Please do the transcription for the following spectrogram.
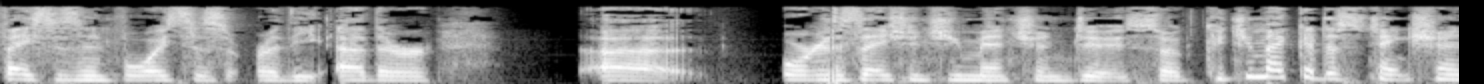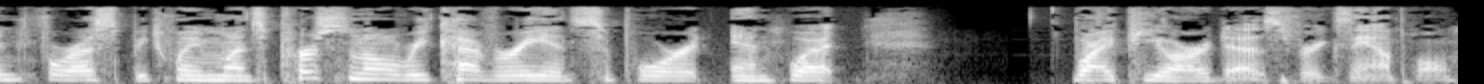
Faces and Voices or the other uh, organizations you mentioned do. So, could you make a distinction for us between one's personal recovery and support and what YPR does, for example?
